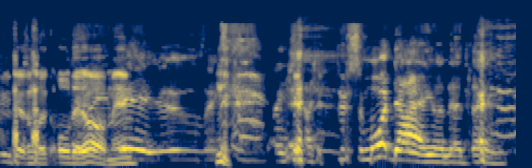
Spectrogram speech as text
He doesn't look old at all, man. Hey, I, should- I should do some more dying on that thing.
